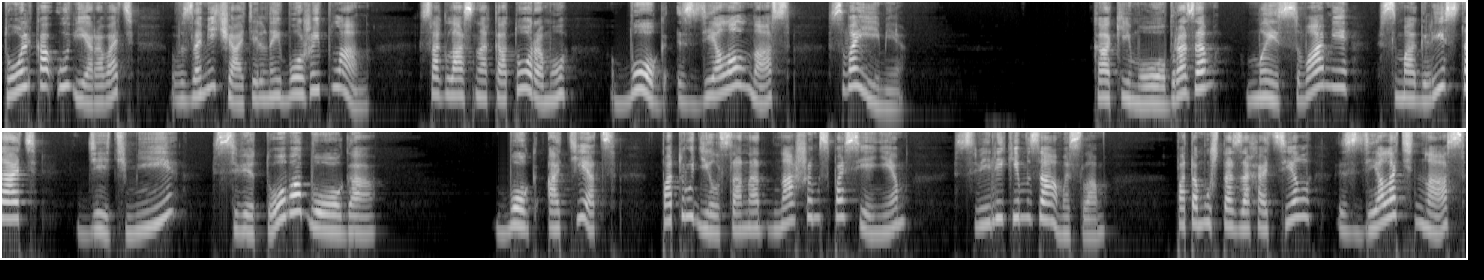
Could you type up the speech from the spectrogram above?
только уверовать в замечательный Божий план, согласно которому Бог сделал нас своими – каким образом мы с вами смогли стать детьми святого Бога. Бог Отец потрудился над нашим спасением с великим замыслом, потому что захотел сделать нас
